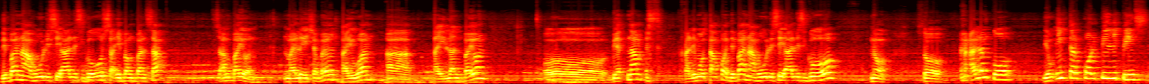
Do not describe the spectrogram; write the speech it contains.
Di ba nahuli si Alice Goo sa ibang bansa? Saan ba yon? Malaysia ba yun? Taiwan? Ah, Thailand ba yon? O Vietnam? Kalimutan ko, di ba? Nahuli si Alice Goo? No. So, alam ko, yung Interpol Philippines,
